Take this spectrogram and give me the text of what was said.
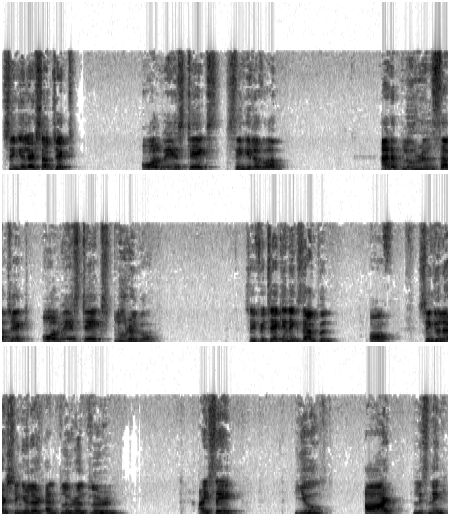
Singular subject always takes singular verb and a plural subject always takes plural verb. So if you take an example of singular, singular and plural, plural. I say, you are listening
